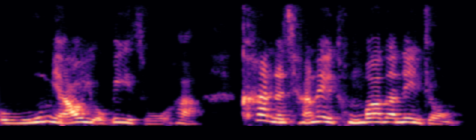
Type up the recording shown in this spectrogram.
五秒有币族哈，看着墙内同胞的那种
